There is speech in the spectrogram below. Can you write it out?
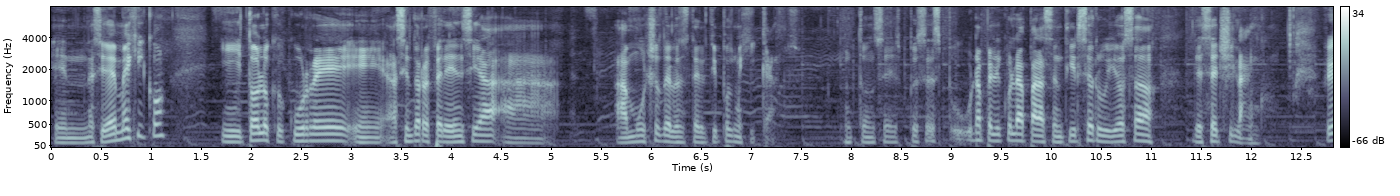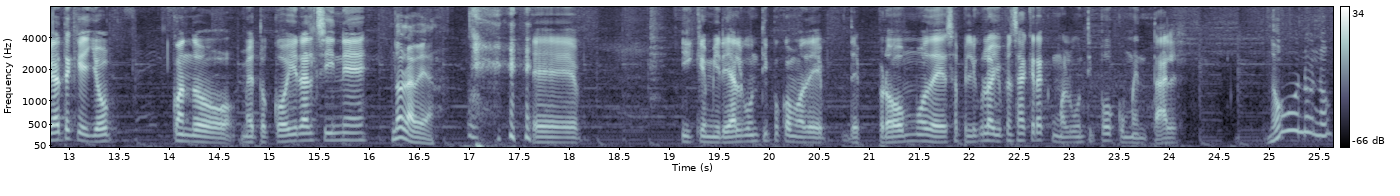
en la Ciudad de México y todo lo que ocurre eh, haciendo referencia a, a muchos de los estereotipos mexicanos. Entonces, pues es una película para sentirse orgullosa de ser chilango. Fíjate que yo, cuando me tocó ir al cine No la vean. eh, y que miré algún tipo como de, de promo de esa película, yo pensaba que era como algún tipo documental. No, no, no,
